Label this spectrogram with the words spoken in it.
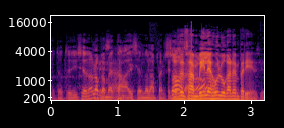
Yo te estoy diciendo lo que me estaba diciendo la persona. Entonces ¿no? Sanville es un lugar de experiencia.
